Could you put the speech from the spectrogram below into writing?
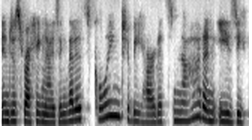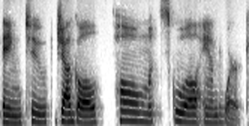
in just recognizing that it's going to be hard it's not an easy thing to juggle home school and work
